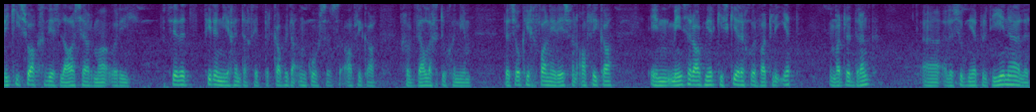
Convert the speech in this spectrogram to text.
bietjie swak gewees laas jaar maar oor die sedert 94 het per capita inkomste in Suid-Afrika geweldig toegeneem. Dit is ook die geval in die res van Afrika en mense raak meer kieskeurig oor wat hulle eet en wat hulle drink Uh hulle soek meer proteïene, hulle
